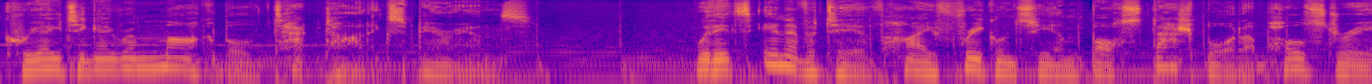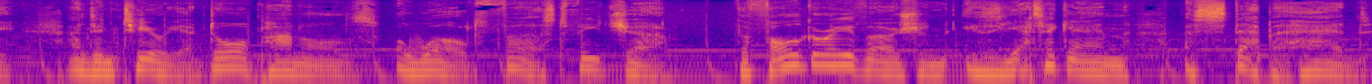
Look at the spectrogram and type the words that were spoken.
creating a remarkable tactile experience. With its innovative high-frequency embossed dashboard upholstery and interior door panels, a world-first feature, the Folgore version is yet again a step ahead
